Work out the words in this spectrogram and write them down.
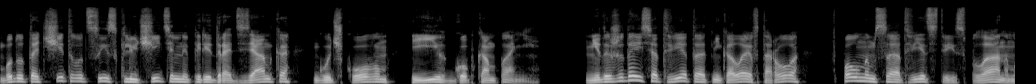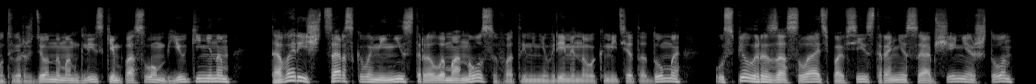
будут отчитываться исключительно перед Родзянко, Гучковым и их гоп-компанией. Не дожидаясь ответа от Николая II, в полном соответствии с планом, утвержденным английским послом Бьюкинином, товарищ царского министра Ломоносов от имени Временного комитета Думы успел разослать по всей стране сообщение, что он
